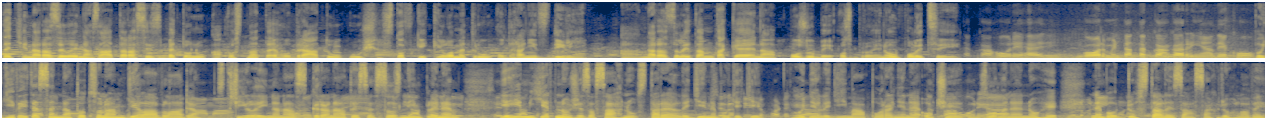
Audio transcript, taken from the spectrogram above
Teď narazili na zátarasy z betonu a ostnatého drátu už stovky kilometrů od hranic Dilí. A narazili tam také na pozuby ozbrojenou policii. Podívejte se na to, co nám dělá vláda. Střílejí na nás granáty se slzným plynem. Je jim jedno, že zasáhnou staré lidi nebo děti. Hodně lidí má poraněné oči, zlomené nohy nebo dostali zásah do hlavy.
